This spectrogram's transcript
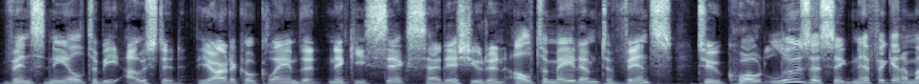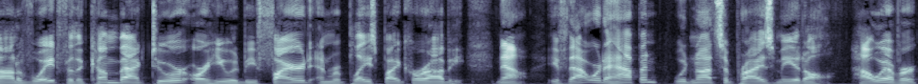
Vince Neil to be ousted. The article claimed that Nikki Sixx had issued an ultimatum to Vince to, quote, lose a significant amount of weight for the comeback tour or he would be fired and replaced by Corabi. Now, if that were to happen, would not surprise me at all. However,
